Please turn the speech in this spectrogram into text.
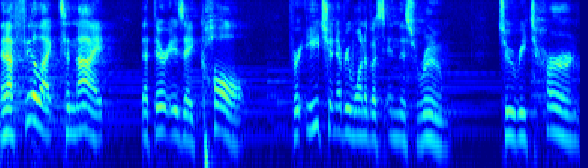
And I feel like tonight that there is a call for each and every one of us in this room to return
